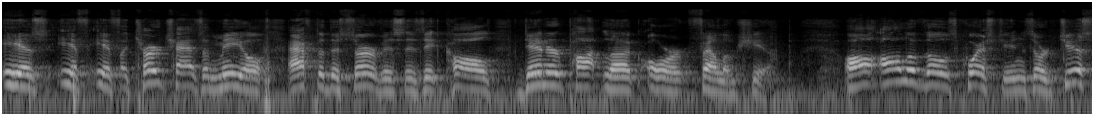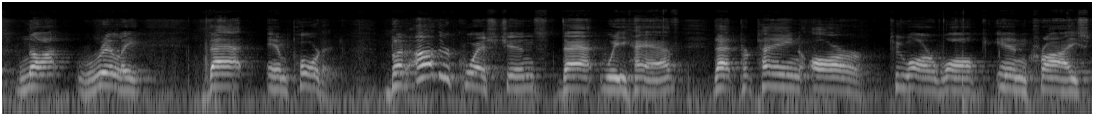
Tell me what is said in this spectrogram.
is if, if a church has a meal after the service, is it called dinner, potluck, or fellowship? All, all of those questions are just not really that important. But other questions that we have that pertain our, to our walk in Christ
